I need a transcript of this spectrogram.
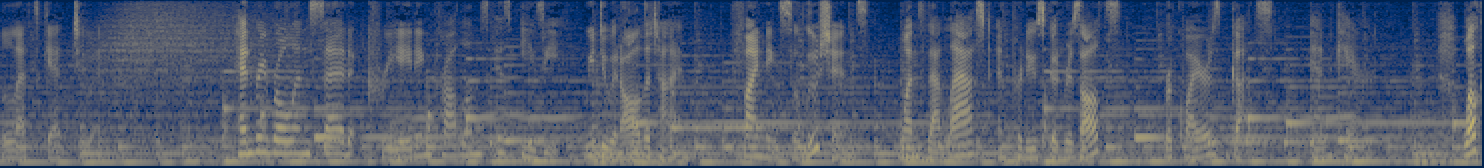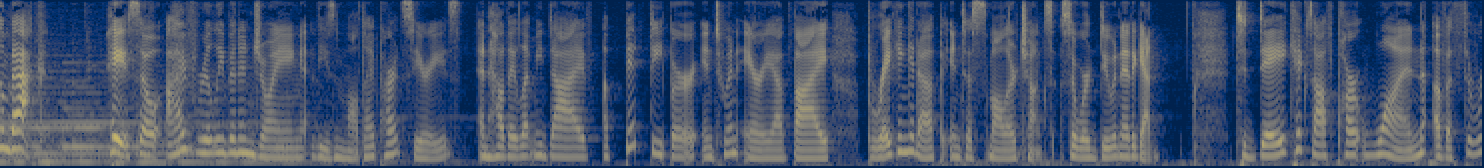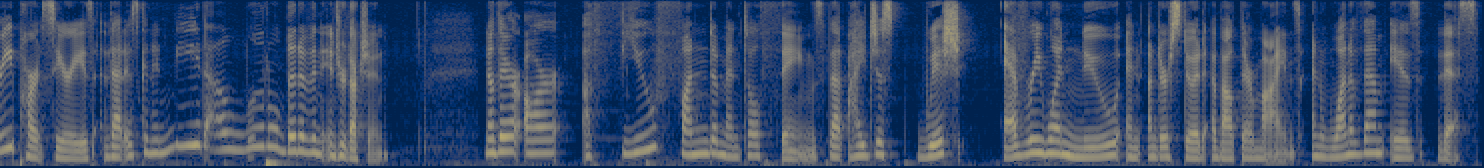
Let's get to it. Henry Rollins said, Creating problems is easy. We do it all the time. Finding solutions, ones that last and produce good results, requires guts and care. Welcome back. Hey, so I've really been enjoying these multi part series and how they let me dive a bit deeper into an area by breaking it up into smaller chunks. So we're doing it again. Today kicks off part one of a three part series that is going to need a little bit of an introduction. Now, there are a few fundamental things that I just wish everyone knew and understood about their minds. And one of them is this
